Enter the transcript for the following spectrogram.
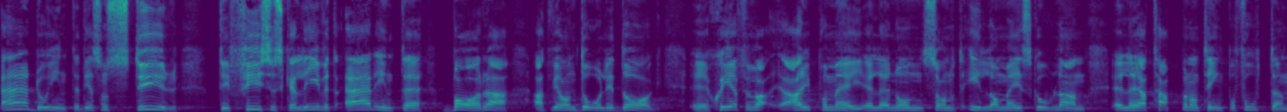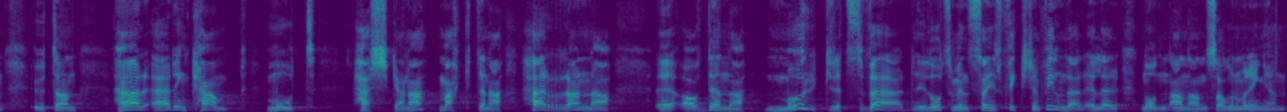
är då inte det som styr det fysiska livet är inte bara att vi har en dålig dag, eh, chefen var arg på mig eller någon sa något illa om mig i skolan eller jag tappar någonting på foten. Utan här är det en kamp mot härskarna, makterna, herrarna eh, av denna mörkrets värld. Det låter som en science fiction-film där, eller någon annan Sagan om ringen.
